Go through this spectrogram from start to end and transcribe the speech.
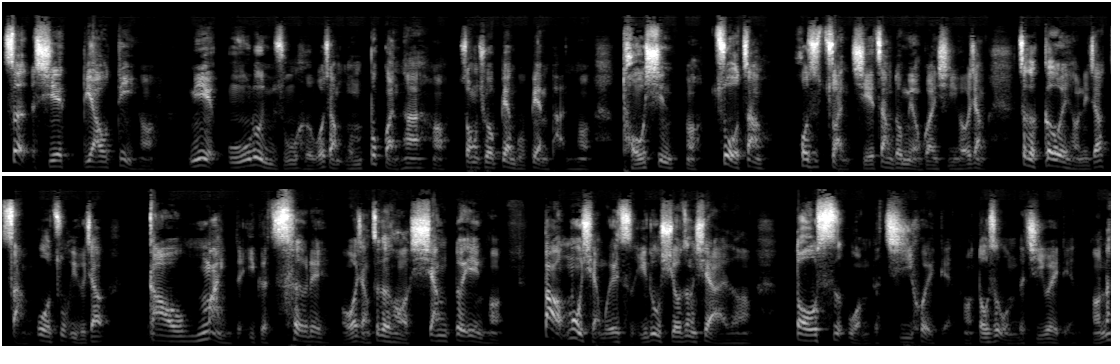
这些标的哈，你也无论如何，我想我们不管它哈，中秋变不变盘哈，投信哦做账或是转结账都没有关系。我想这个各位哈，你只要掌握住一个叫高卖的一个策略，我想这个哈相对应哈，到目前为止一路修正下来的哈。都是我们的机会点哦，都是我们的机会点哦。那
